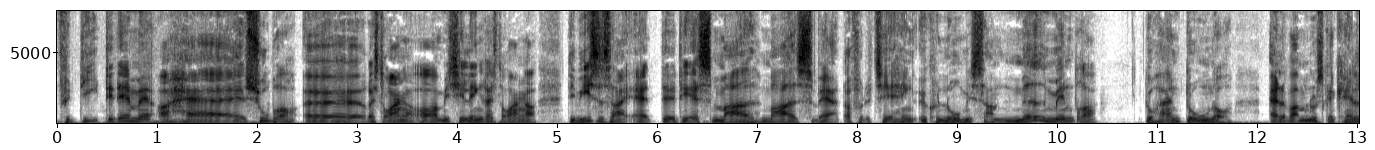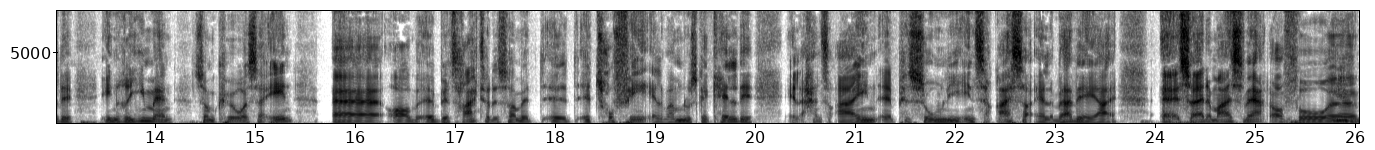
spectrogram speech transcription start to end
Fordi det der med at have super uh, restauranter og Michelin-restauranter, det viser sig, at uh, det er meget, meget svært at få det til at hænge økonomisk sammen, med mindre du har en donor, eller hvad man nu skal kalde det, en rigmand, som køber sig ind øh, og øh, betragter det som et, et, et trofæ, eller hvad man nu skal kalde det, eller hans egen øh, personlige interesser, eller hvad ved jeg, øh, så er det meget svært at få, øh,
